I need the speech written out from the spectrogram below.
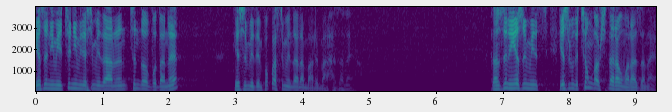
예수님이 주님이 되십니다는 전도보다는 예수 믿으면 복 받습니다라는 말을 말하잖아요. 단순히 예수 믿 예수 믿고 천국 갑시다라고 말하잖아요.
